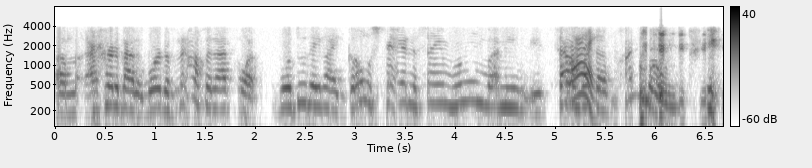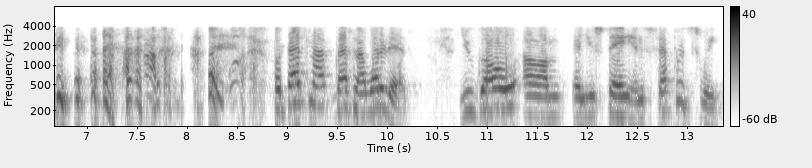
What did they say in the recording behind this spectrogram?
um, I heard about it word of mouth, and I thought, well, do they like go stay in the same room? I mean, it sounds Right. like a honeymoon. but that's not that's not what it is. You go um, and you stay in separate suites.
